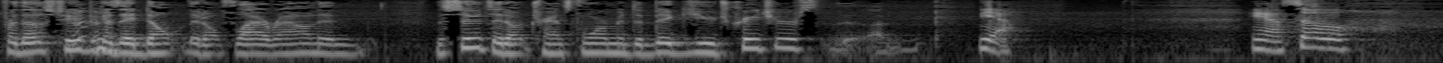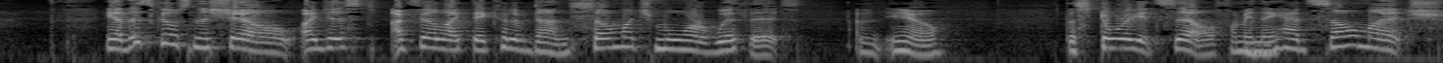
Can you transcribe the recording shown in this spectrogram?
for those 2 because they don't they don't fly around in the suits. They don't transform into big huge creatures. yeah, yeah. So, yeah, this Ghost in the Shell. I just I feel like they could have done so much more with it. You know, the story itself. I mean, Mm-hmm. they had so much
